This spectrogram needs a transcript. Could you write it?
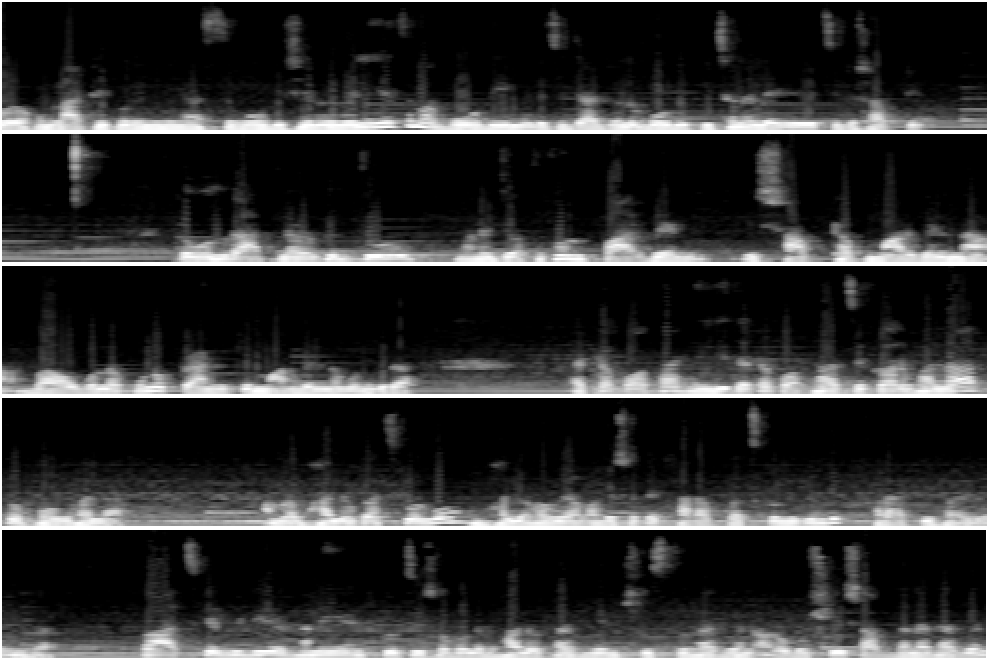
ওরকম লাঠি করে নিয়ে আসছে বৌদি, সে ভেবে নিয়েছে আমার বৌদি মেরেছে, যার জন্য বৌদি পিছনে লেগে গেছিল সাপটি। তো বন্ধুরা, আপনারাও কিন্তু মানে যতক্ষণ পারবেন এই সাপ ঠাপ মারবেন না বা অবলা কোনো প্রাণীকে মারবেন না বন্ধুরা। একটা কথা, হিন্দিতে একটা কথা আছে, কর ভালা তো হো ভালা। আমরা ভালো কাজ করব, ভালো হবে আমাদের সাথে, খারাপ কাজ করলে কিন্তু খারাপই হয় বন্ধুরা। তো আজকের ভিডিও এখানেই এন্ড করছি, সকলে ভালো থাকবেন, সুস্থ থাকবেন, আর অবশ্যই সাবধানে থাকবেন।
